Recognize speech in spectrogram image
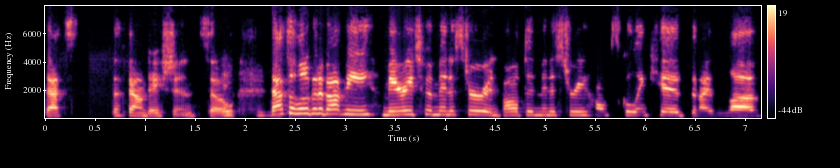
that's the foundation. So mm-hmm. that's a little bit about me. Married to a minister, involved in ministry, homeschooling kids, and I love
